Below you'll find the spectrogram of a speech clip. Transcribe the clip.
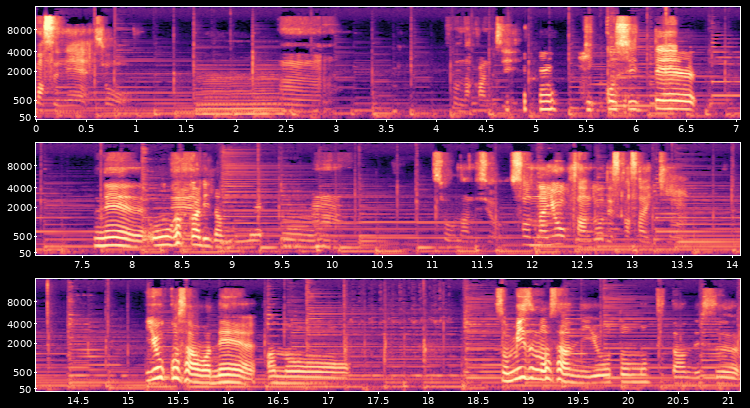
ますね。そう。そんな感じ。引っ越しって、ねえ、大掛かりだもんね。ううん。ん。そんなようこさんどうですか、最近？ようこさんはね、あのーそう、水野さんに言おうと思ってたんです。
